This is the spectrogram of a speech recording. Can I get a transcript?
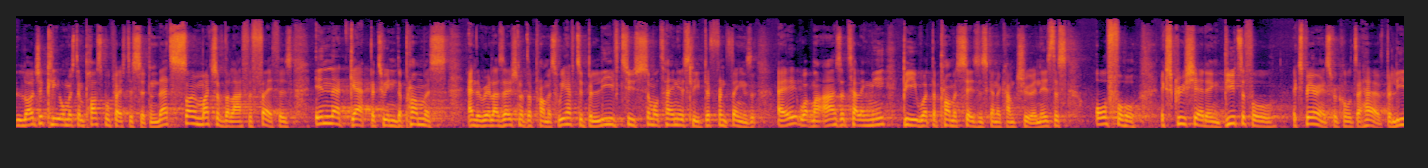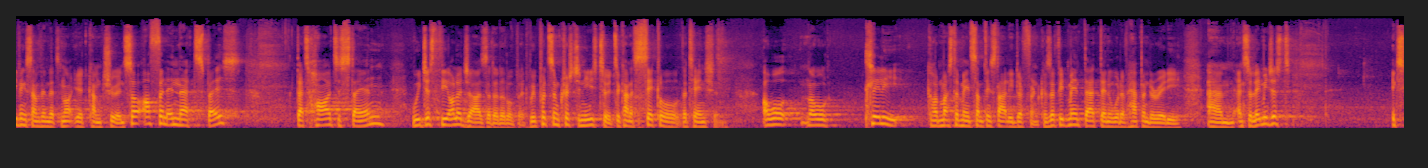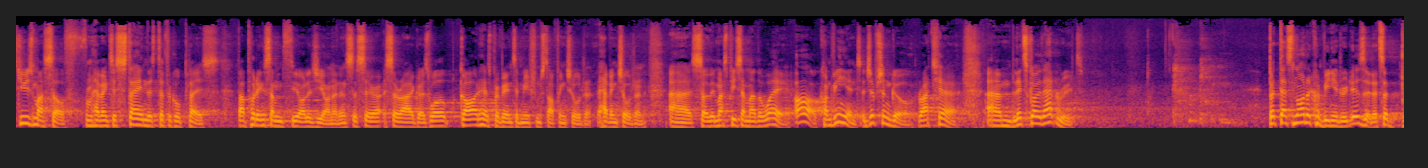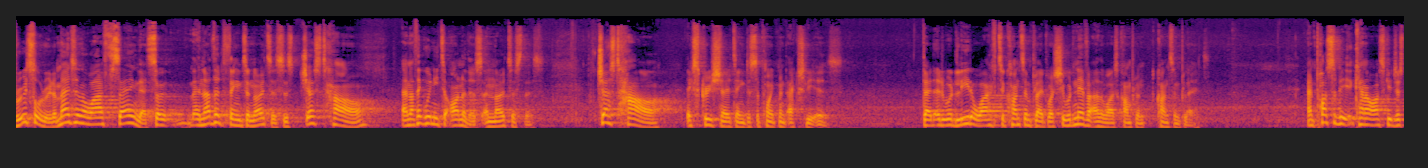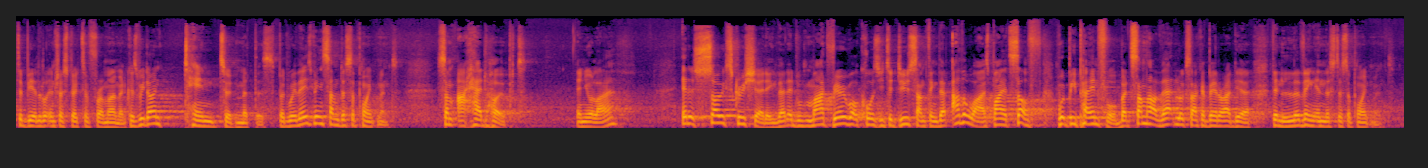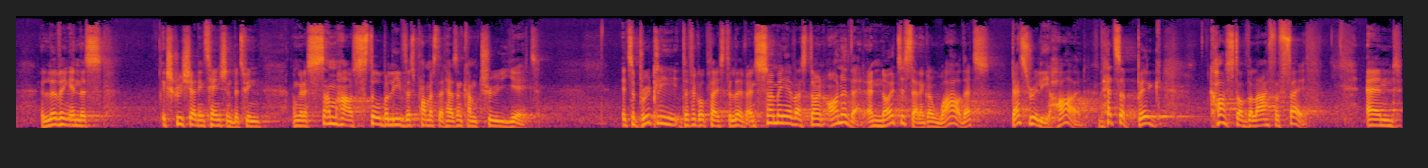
logically almost impossible place to sit. And that's so much of the life of faith is in that gap between the promise and the realization of the promise. We have to believe two simultaneously different things. A, what my eyes are telling me. B, what the promise says is going to come true. And there's this awful, excruciating, beautiful experience we're called to have, believing something that's not yet come true. And so often in that space, that's hard to stay in, we just theologize it a little bit. We put some Christianese to it to kind of settle the tension. Oh, well, no, well, clearly God must have meant something slightly different, because if He'd meant that, then it would have happened already. Um, and so let me just excuse myself from having to stay in this difficult place by putting some theology on it. And so Sarai goes, Well, God has prevented me from stopping children, having children, uh, so there must be some other way. Oh, convenient, Egyptian girl, right here. Um, let's go that route. But that's not a convenient route, is it? It's a brutal route. Imagine the wife saying that. So, another thing to notice is just how, and I think we need to honor this and notice this, just how excruciating disappointment actually is. That it would lead a wife to contemplate what she would never otherwise contemplate. And possibly, can I ask you just to be a little introspective for a moment? Because we don't tend to admit this, but where there's been some disappointment, some I had hoped in your life, it is so excruciating that it might very well cause you to do something that otherwise by itself would be painful. But somehow that looks like a better idea than living in this disappointment, living in this excruciating tension between I'm going to somehow still believe this promise that hasn't come true yet. It's a brutally difficult place to live. And so many of us don't honor that and notice that and go, wow, that's, that's really hard. That's a big cost of the life of faith. And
